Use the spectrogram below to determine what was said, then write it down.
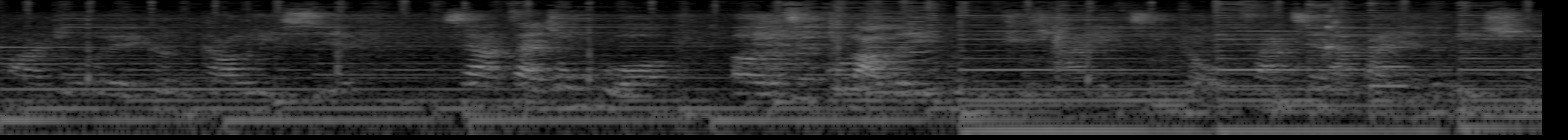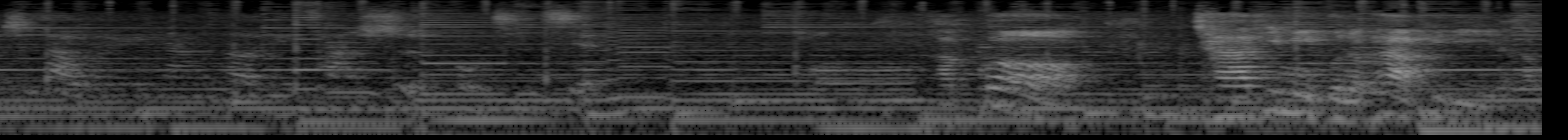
话就会更高一些。 像在中国，呃，最古老的一壶古树茶已经有三千两百年的历史了，是在我们云南的临沧市口津县。 อ๋อครับก็ชาที่มีคุณภาพที่ดีนะครับ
